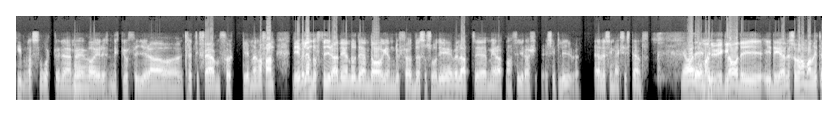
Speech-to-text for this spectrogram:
himla svårt det där med vad är det mycket att fira och 35, 40. Men vad fan, det är väl ändå fira. Det är ändå den dagen du föddes och så. Det är väl att eh, mer att man firar sitt liv eller sin existens. Ja, det är Om man nu är glad i, i det eller så har man lite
